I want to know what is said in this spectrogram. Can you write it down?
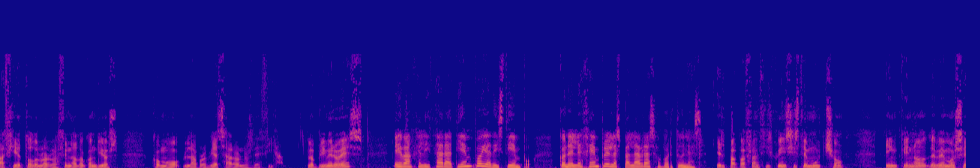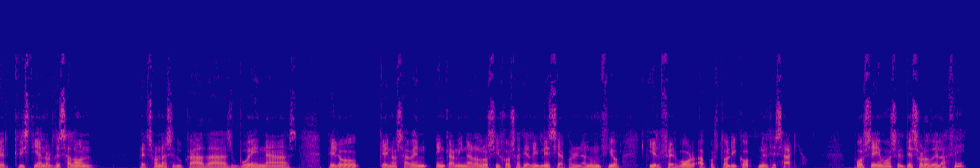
hacia todo lo relacionado con Dios, como la propia Charo nos decía. Lo primero es evangelizar a tiempo y a distiempo, con el ejemplo y las palabras oportunas. El Papa Francisco insiste mucho en que no debemos ser cristianos de salón, personas educadas, buenas, pero que no saben encaminar a los hijos hacia la Iglesia con el anuncio y el fervor apostólico necesario. Poseemos el tesoro de la fe,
